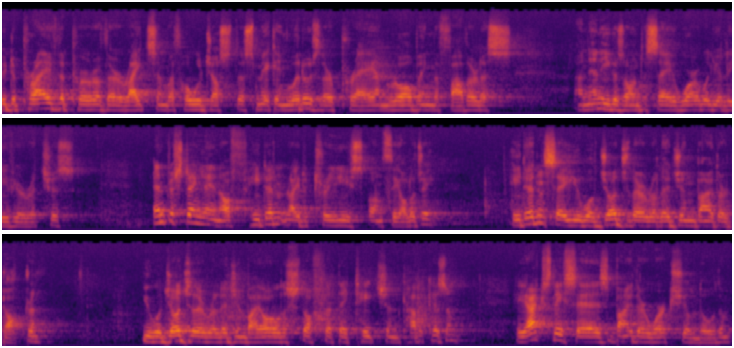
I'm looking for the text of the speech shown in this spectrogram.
who deprive the poor of their rights and withhold justice, making widows their prey and robbing the fatherless. And then he goes on to say, Where will you leave your riches? Interestingly enough, he didn't write a treatise on theology. He didn't say you will judge their religion by their doctrine. You will judge their religion by all the stuff that they teach in catechism. He actually says, By their works you'll know them.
